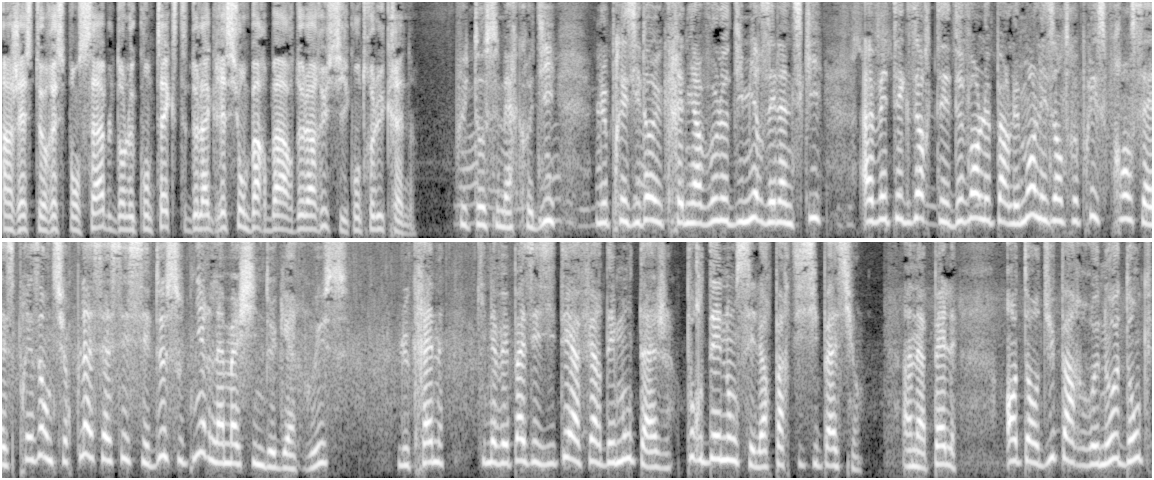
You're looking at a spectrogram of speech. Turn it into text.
Un geste responsable dans le contexte de l'agression barbare de la Russie contre l'Ukraine. Plus tôt ce mercredi, le président ukrainien Volodymyr Zelensky avait exhorté devant le Parlement les entreprises françaises présentes sur place à cesser de soutenir la machine de guerre russe. L'Ukraine qui n'avait pas hésité à faire des montages pour dénoncer leur participation. Un appel entendu par Renault donc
